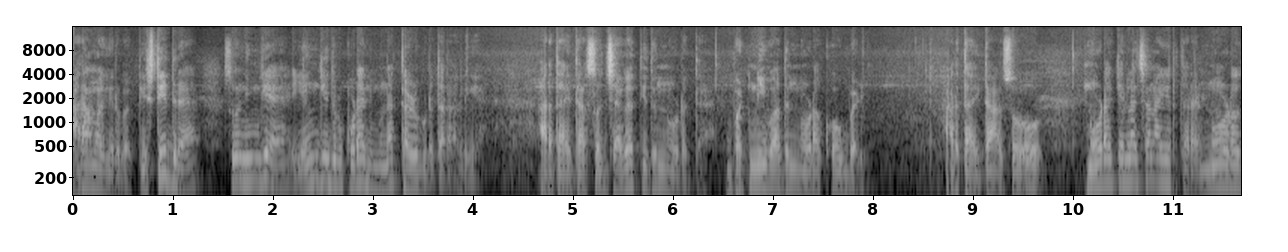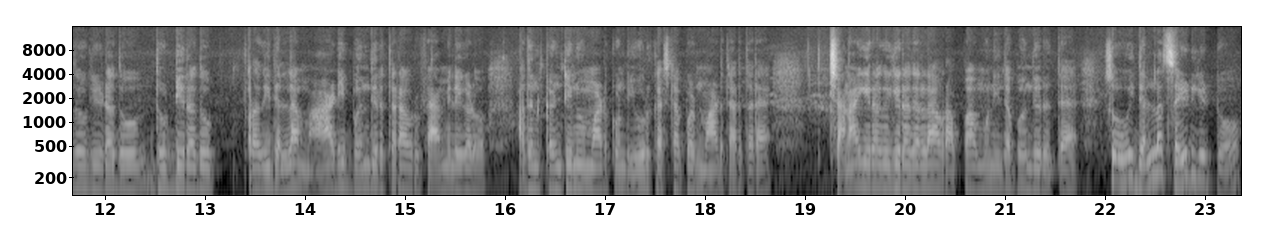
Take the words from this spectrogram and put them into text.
ಆರಾಮಾಗಿರಬೇಕು. ಇಷ್ಟಿದ್ರೆ ಸೊ ನಿಮಗೆ ಹೆಂಗಿದ್ರು ಕೂಡ ನಿಮ್ಮನ್ನು ತಳ್ಳಿಬಿಡ್ತಾರೆ ಅಲ್ಲಿಗೆ. ಅರ್ಥ ಆಯ್ತಾ? ಸೊ ಜಗತ್ತು ಇದನ್ನು ನೋಡುತ್ತೆ. ಬಟ್ ನೀವು ಅದನ್ನು ನೋಡೋಕೆ ಹೋಗಬೇಡಿ. ಅರ್ಥ ಆಯ್ತಾ? ಸೊ ನೋಡೋಕ್ಕೆಲ್ಲ ಚೆನ್ನಾಗಿರ್ತಾರೆ. ನೋಡೋದು, ಗಿಡೋದು, ದುಡ್ಡಿರೋದು ಬರೋದು ಇದೆಲ್ಲ ಮಾಡಿ ಬಂದಿರ್ತಾರೆ ಅವ್ರ ಫ್ಯಾಮಿಲಿಗಳು. ಅದನ್ನು ಕಂಟಿನ್ಯೂ ಮಾಡ್ಕೊಂಡು ಇವ್ರು ಕಷ್ಟಪಟ್ಟು ಮಾಡ್ತಾ ಇರ್ತಾರೆ. ಚೆನ್ನಾಗಿರೋದು ಗಿರೋದೆಲ್ಲ ಅವ್ರ ಅಪ್ಪ ಅಮ್ಮನಿಂದ ಬಂದಿರುತ್ತೆ. ಸೊ ಇದೆಲ್ಲ ಸೈಡ್ಗಿಟ್ಟು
